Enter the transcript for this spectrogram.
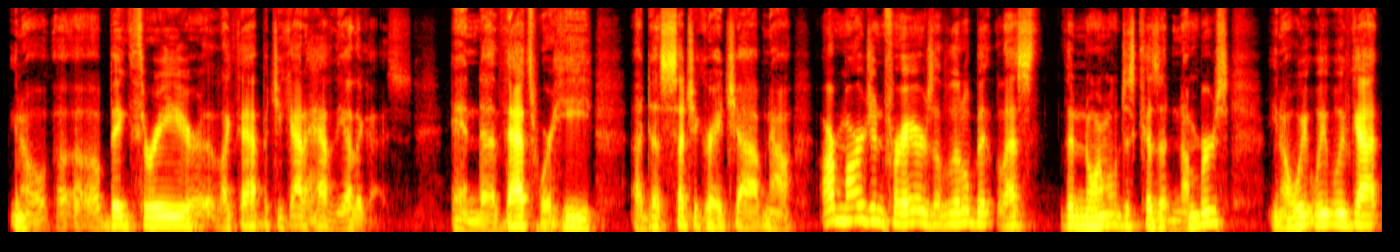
you know a, a big three or like that, but you got to have the other guys, and uh, that's where he uh, does such a great job. Now, our margin for error is a little bit less than normal just because of numbers. You know, we, we we've got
